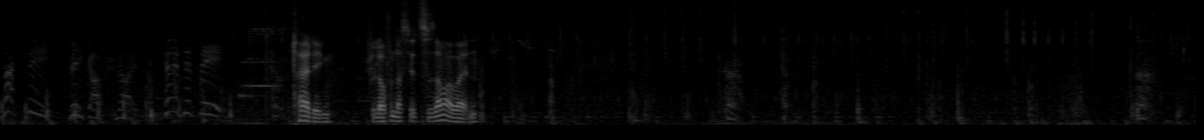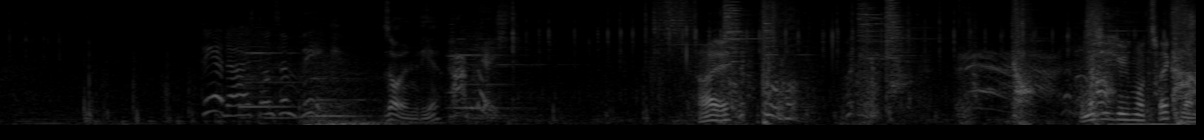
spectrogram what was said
Packt sie! Weg aufschneiden! Tötet sie! Verteidigen. Ich will hoffen, dass jetzt zusammenarbeiten. Der da ist uns im Weg. Sollen wir? Hab dich! Hi. Warum muss ich mich mal?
